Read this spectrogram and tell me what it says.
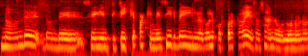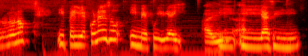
no donde, donde se identifique para qué me sirve y luego le corto la cabeza. O sea, no, no, no, no, no, no, no. Y peleé con eso y me fui de ahí. ahí y, y así Ah,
